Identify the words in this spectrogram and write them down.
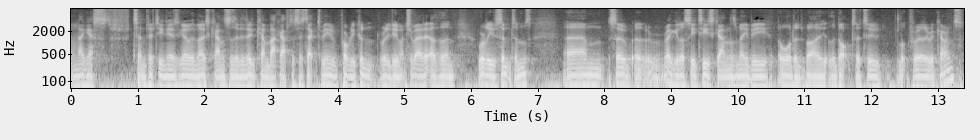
and I guess 10, 15 years ago with most cancers, if it did come back after cystectomy, you probably couldn't really do much about it other than relieve symptoms. Um, so uh, regular CT scans may be ordered by the doctor to look for early recurrence.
